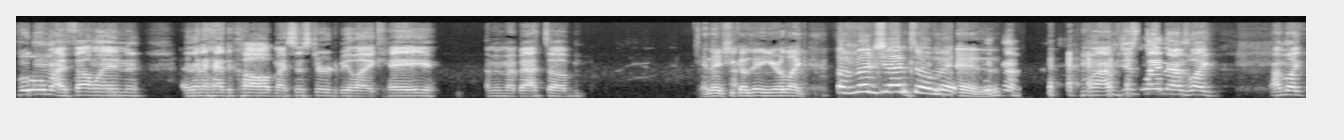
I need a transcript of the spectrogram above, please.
boom. I fell in, and then I had to call up my sister to be like, "Hey, I'm in my bathtub." and then she comes in and you're like, the gentleman. I'm just laying there. I was like, I'm like,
